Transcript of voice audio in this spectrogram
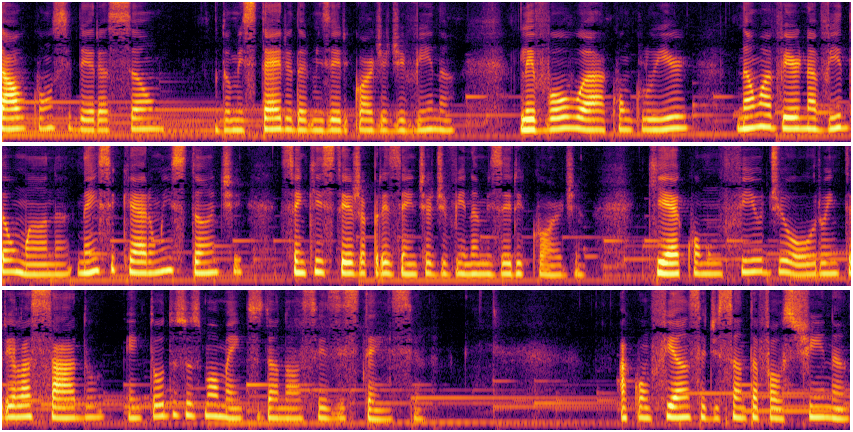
Tal consideração do mistério da misericórdia divina levou-a a concluir não haver na vida humana nem sequer um instante sem que esteja presente a divina misericórdia, que é como um fio de ouro entrelaçado em todos os momentos da nossa existência. A confiança de Santa Faustina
